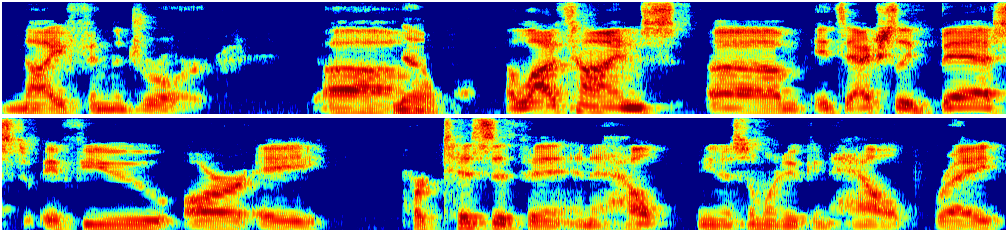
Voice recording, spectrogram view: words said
knife in the drawer. Um, no. A lot of times, um, it's actually best if you are a participant and a help, you know, someone who can help, right?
